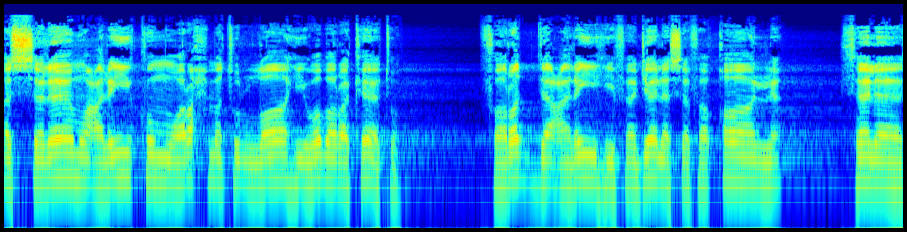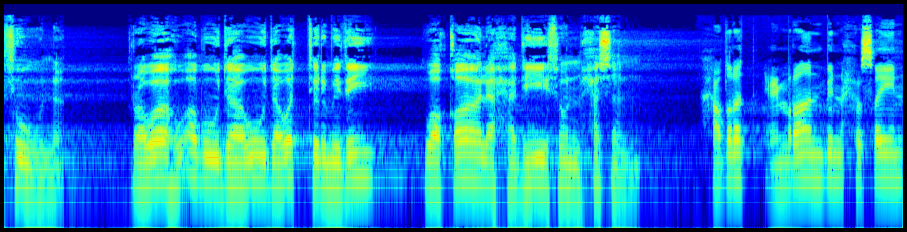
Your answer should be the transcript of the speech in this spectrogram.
السلام عليكم ورحمة الله وبركاته. فرد عليه فجلس فقال، ثلاثون. رواه أبو داود والترمذي وقال حديث حسن. حضرت عمران بن حسین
